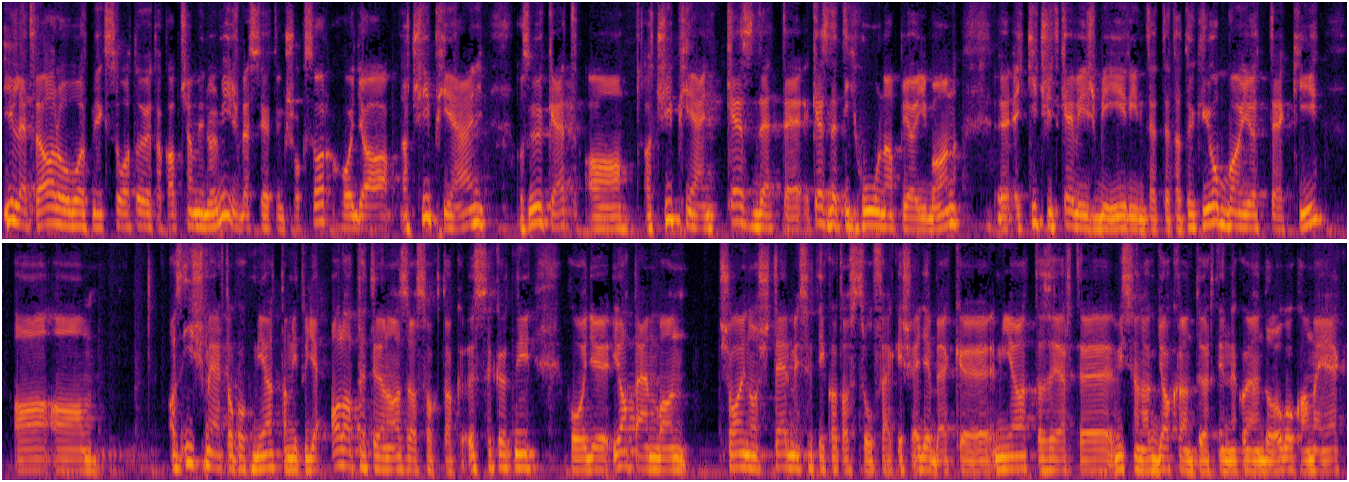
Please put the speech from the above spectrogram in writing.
illetve arról volt még szó a Toyota kapcsán, amiről mi is beszéltünk sokszor, hogy a, a chip hiány az őket a, a chip hiány kezdete, kezdeti hónapjaiban egy kicsit kevésbé érintette, tehát ők jobban jöttek ki a, a az ismert okok miatt, amit ugye alapvetően azzal szoktak összekötni, hogy Japánban sajnos természeti katasztrófák és egyebek miatt azért viszonylag gyakran történnek olyan dolgok, amelyek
